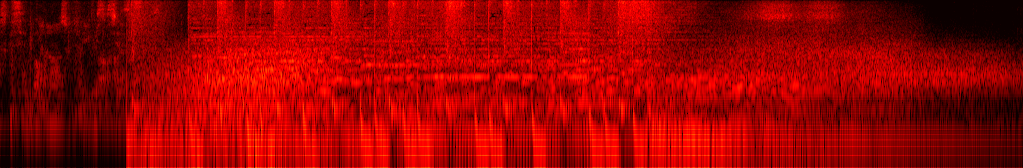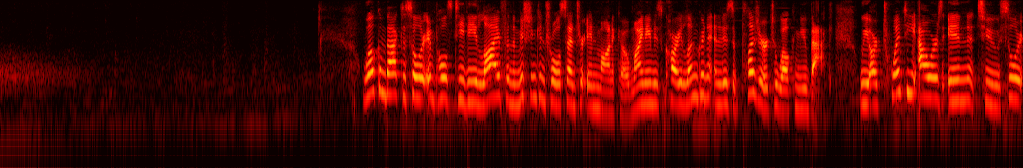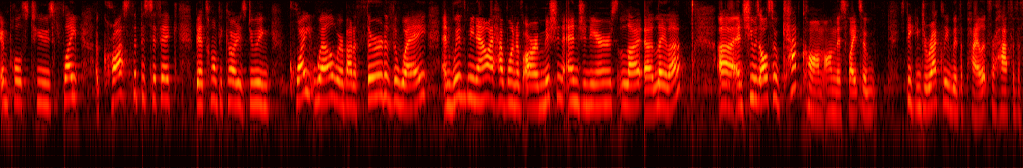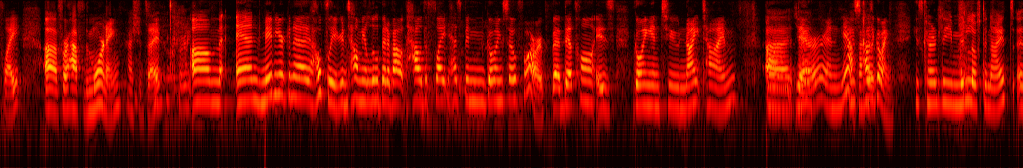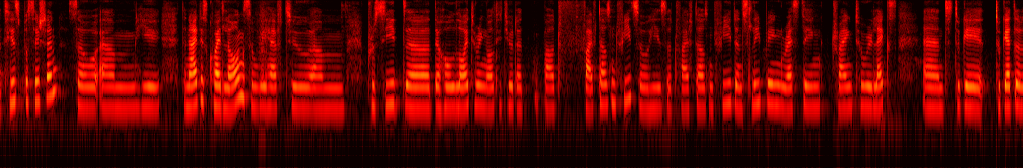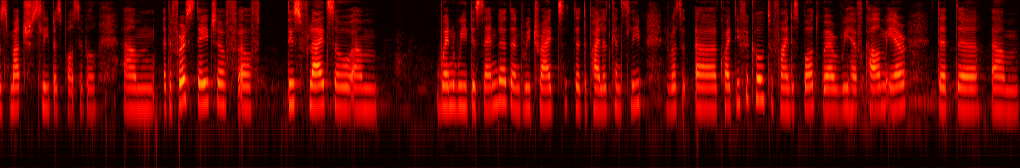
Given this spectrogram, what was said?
parce que c'est le bord. Welcome back to Solar Impulse TV, live from the Mission Control Center in Monaco. My name is Kari Lundgren, and it is a pleasure to welcome you back. We are 20 hours into Solar Impulse 2's flight across the Pacific. Bertrand Piccard is doing quite well. We're about a third of the way. And with me now, I have one of our mission engineers, uh, Leila. Uh, and she was also Capcom on this flight, so speaking directly with the pilot for half of the flight, uh, for half of the morning, I should say. Um, and maybe you're gonna, hopefully, you're gonna tell me a little bit about how the flight has been going so far. Bertrand is going into nighttime. Uh, uh, yeah. there and yeah he's so how's it going he's currently middle of the night at his position so um, he the night is quite long so we have to um, proceed uh, the whole loitering altitude at about 5000 feet so he's at 5000 feet and sleeping resting trying to relax and to get to get as much sleep as possible um, at the first stage of, of this flight so um, when we descended and we tried that the pilot can sleep, it was uh, quite difficult to find a spot where we have calm air that the um,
